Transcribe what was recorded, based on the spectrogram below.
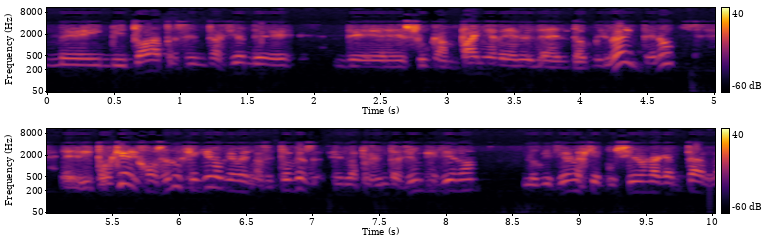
me invitó a la presentación de, su campaña del, del 2020, ¿no? Eh, ¿Por qué? José Luis, que quiero que vengas. Entonces, en la presentación que hicieron, lo que hicieron es que pusieron a cantar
